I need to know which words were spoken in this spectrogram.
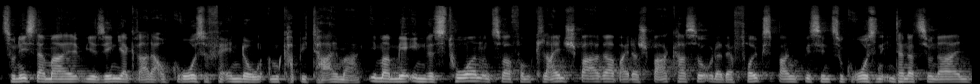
Zunächst einmal, wir sehen ja gerade auch große Veränderungen am Kapitalmarkt. Immer mehr Investoren, und zwar vom Kleinsparer bei der Sparkasse oder der Volksbank bis hin zu großen internationalen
